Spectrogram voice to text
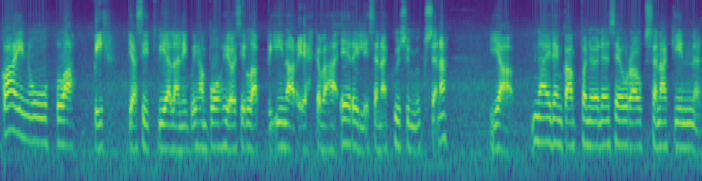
Kainuu, Lappi ja sitten vielä niin kuin ihan pohjoisin Lappi, Inari ehkä vähän erillisenä kysymyksenä. Ja näiden kampanjoiden seurauksenakin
